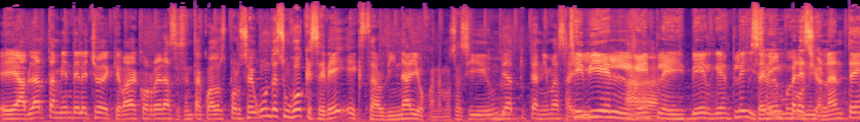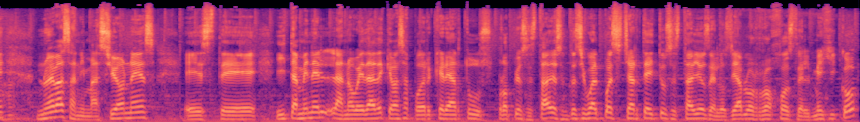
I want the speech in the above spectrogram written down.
Eh, hablar también del hecho de que va a correr a 60 cuadros por segundo. Es un juego que se ve extraordinario, Juan. O sea, si un día tú te animas ahí. Sí, vi el a- gameplay, vi el gameplay y se, ve muy impresionante, nuevas animaciones, este y también el- la novedad de que vas a poder crear tus propios estadios. Entonces igual puedes echarte ahí tus estadios de los Diablos Rojos del México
